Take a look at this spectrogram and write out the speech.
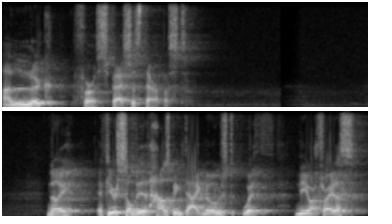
and look for a specialist therapist. Now, if you're somebody that has been diagnosed with knee arthritis,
